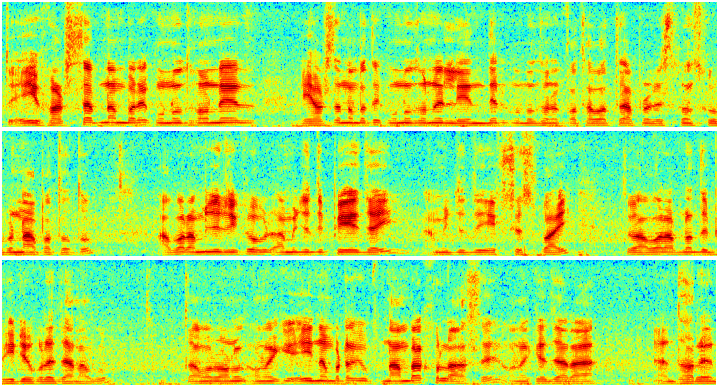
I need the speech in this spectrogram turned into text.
তো এই হোয়াটসঅ্যাপ নাম্বারে কোনো ধরনের, এই হোয়াটসঅ্যাপ নাম্বার থেকে কোনো ধরনের লেনদেন, কোনো ধরনের কথাবার্তা আপনার রেসপন্স করবেন না আপাতত। আবার আমি যদি রিকভার আমি যদি পেয়ে যাই, আমি যদি অ্যাক্সেস পাই, তো আবার আপনাদের ভিডিও করে জানাব। তো আমার অনেকে, এই নাম্বারটাকে নাম্বার খোলা আছে? অনেকে যারা ধরেন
